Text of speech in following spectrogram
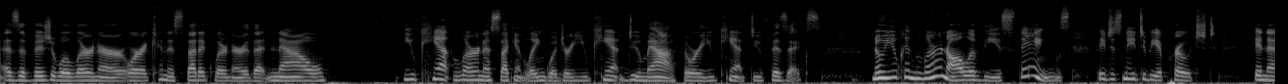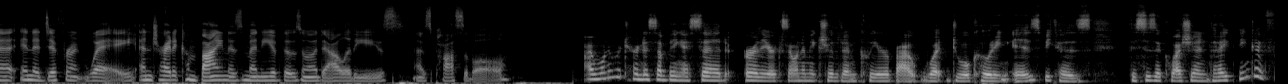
as a visual learner or a kinesthetic learner that now you can't learn a second language or you can't do math or you can't do physics no, you can learn all of these things. They just need to be approached in a in a different way and try to combine as many of those modalities as possible. I want to return to something I said earlier because I want to make sure that I'm clear about what dual coding is because this is a question that I think I've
